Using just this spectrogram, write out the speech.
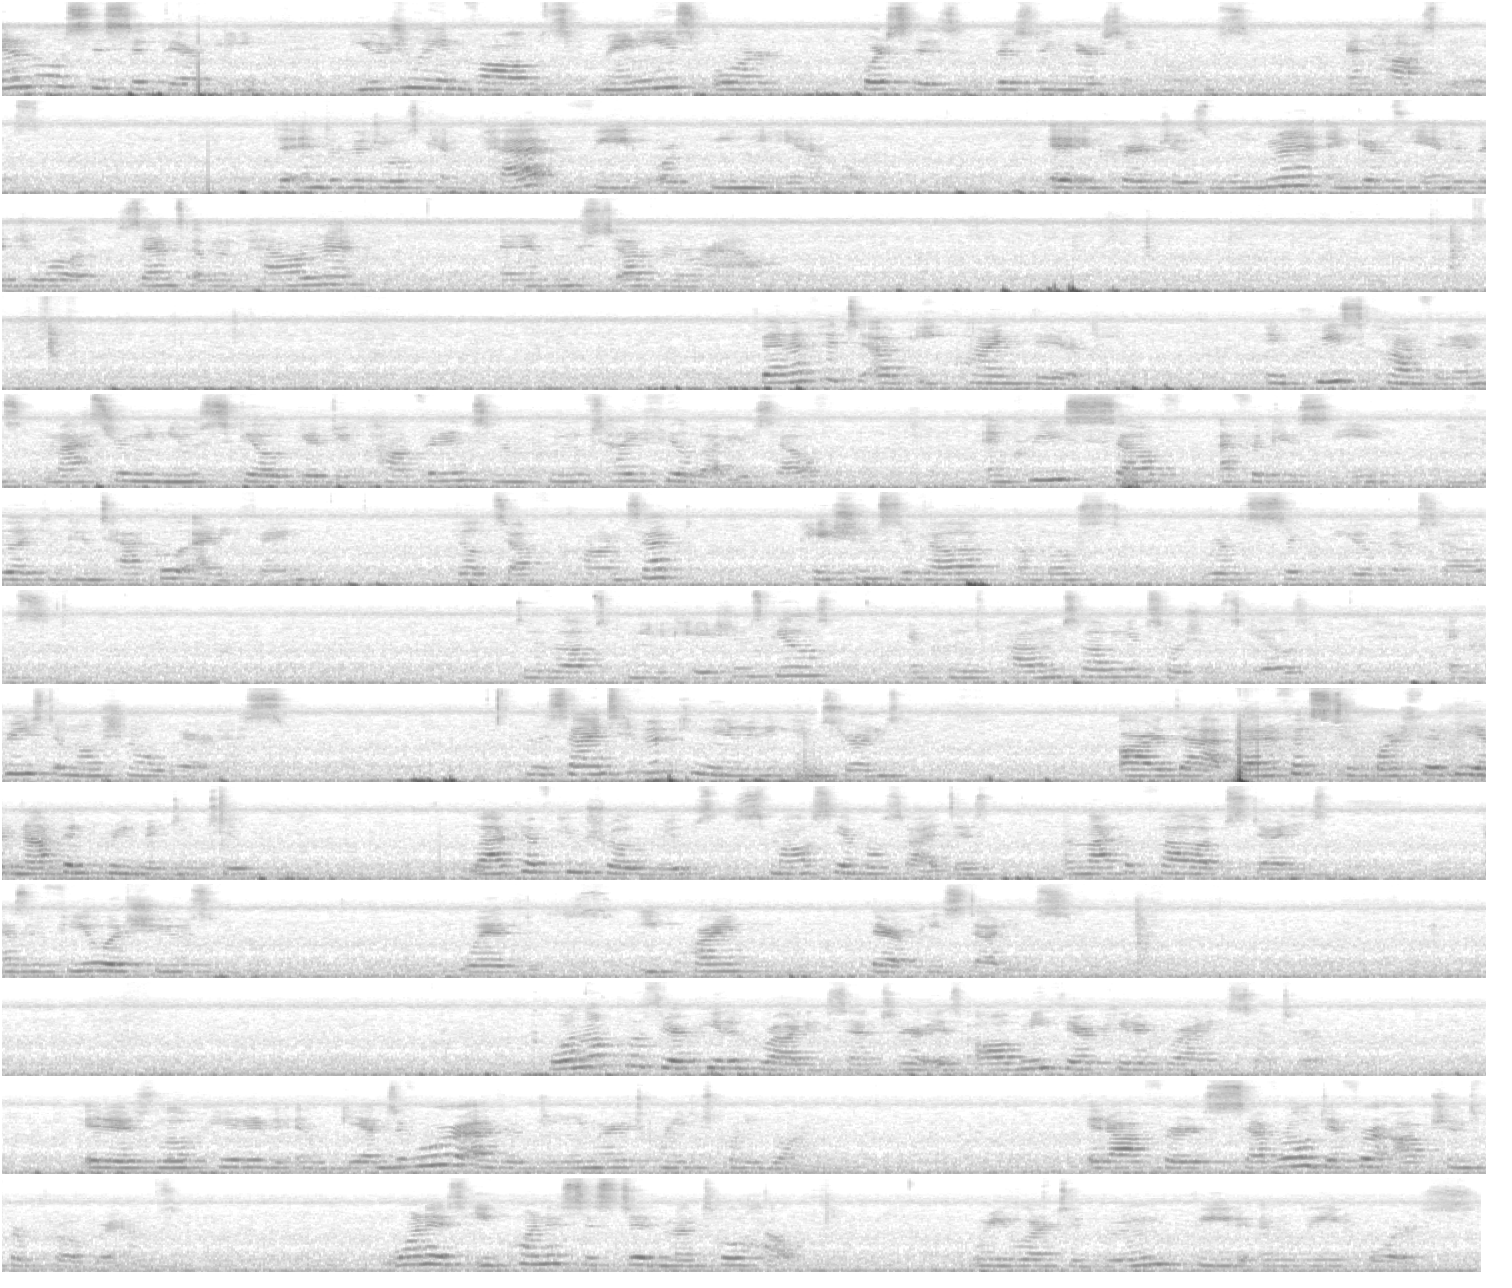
Animal-assisted therapy usually involves manis or horses visiting nursing homes and hospitals. The individuals can pet, feed, or clean the animal. It encourages movement and gives the individual a sense of empowerment and a boost of morale. Benefits of equine therapy. Increased Mastering a new skill gives you confidence and improves how you feel about yourself. Increased self-efficacy. You feel like you can tackle anything. Build self-concept. Patients develop a most realistic view of themselves. Develops communication skills. Improves problem solving and social skills. Increased emotional awareness. The scientific community concerns are that benefits to horse therapy have not been proven due to lack of control groups, small sample sizes, and lack of follow-up studies as a few issues with equine therapy studies. Local therapeutic riding center is Albany Therapeutic Riding Center. It is located in Gansevoort as of January 2021. It offers several different options for programs. One is equine assisted mental health, where you learn to groom, feed, and lead horse.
